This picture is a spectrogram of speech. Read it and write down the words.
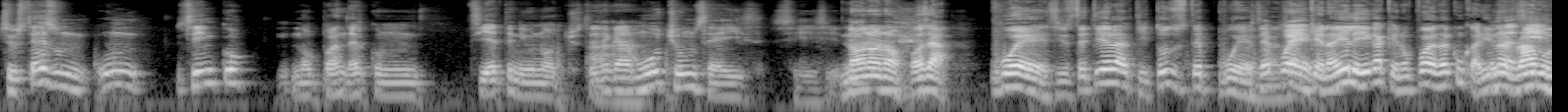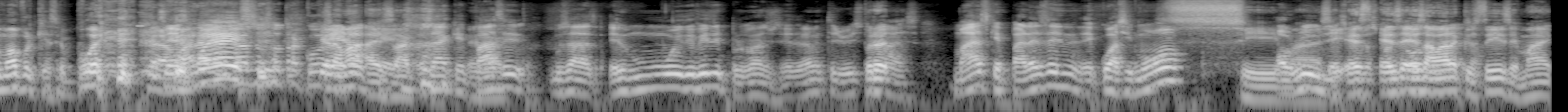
Si usted es un 5, no puede andar con un 7 ni un 8. Usted tiene que dar Ah. mucho un 6. Sí, sí. No, no, no. O sea, puede. Si usted tiene la actitud, usted puede. Usted ma. O sea, puede. que nadie le diga que no puede andar con Karina O sea, Ramos, sí. ma, porque se puede. Se puede, caso es otra cosa. que la Pero que- exacto, O sea, que pase, o sea, es muy difícil, pero bueno, sinceramente yo he visto Pero- más. Más que parecen Quasimodo. Sí, sí. Es, esa vara que usted dice, ma,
